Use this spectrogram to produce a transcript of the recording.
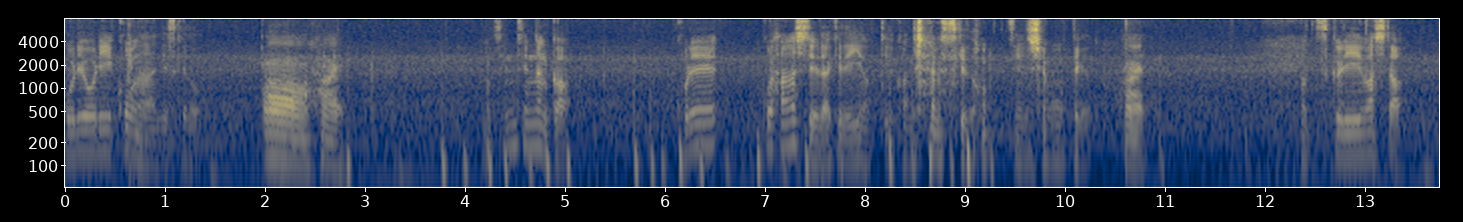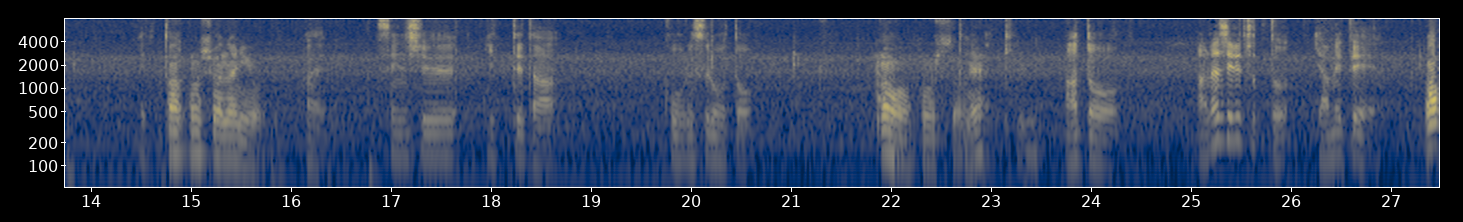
お料理コーナーですけど。ああはい。全然なんかこれこれ話してるだけでいいのっていう感じなんですけど 先週も思ったけど、はい。まあ、作りました。えっと。あ今週は何を？はい。先週言ってたコールスローと。ああ今週そうね。どうだっけ。うんあとあら汁ちょっとやめて。あ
